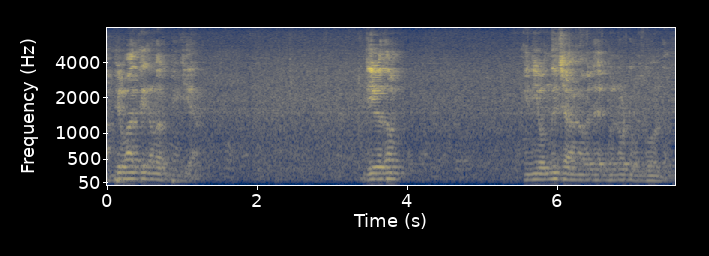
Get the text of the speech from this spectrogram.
അഭിവാദ്യങ്ങളും അർപ്പിക്കുകയാണ്. ജീവിതം ഇനി ഒന്നിച്ചാണ് അവർ മുന്നോട്ട് കൊണ്ടുപോകേണ്ടത്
